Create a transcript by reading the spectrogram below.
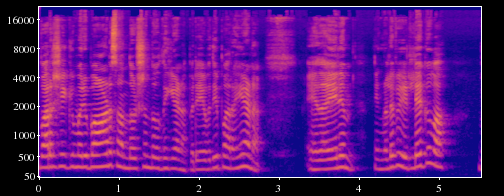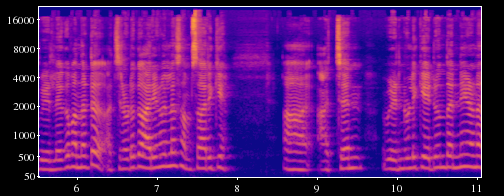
വർഷയ്ക്കും ഒരുപാട് സന്തോഷം തോന്നുകയാണ്. അപ്പോൾ രേവതി പറയാണ് ഏതായാലും നിങ്ങളുടെ വീട്ടിലേക്ക് വാ. വീട്ടിലേക്ക് വന്നിട്ട് അച്ഛനോട് കാര്യങ്ങളെല്ലാം സംസാരിക്കുക അച്ഛൻ വീടിന്റെ ഉള്ളിൽ കയറ്റവും തന്നെയാണ്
